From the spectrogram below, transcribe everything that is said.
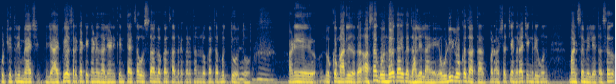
कुठली तरी मॅच म्हणजे आय पी एल सारख्या ठिकाणी झाली आणि त्याचा उत्साह लोकांना साजरा करताना लोकांचा मृत्यू होतो. आणि लोक मारले जातात. असा गोंधळ काय झालेला आहे? एवढी लोक जातात पण अशा चेंगराचेंगरी होऊन माणसं मेलेत असं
